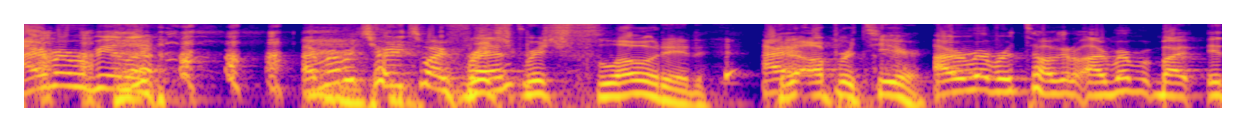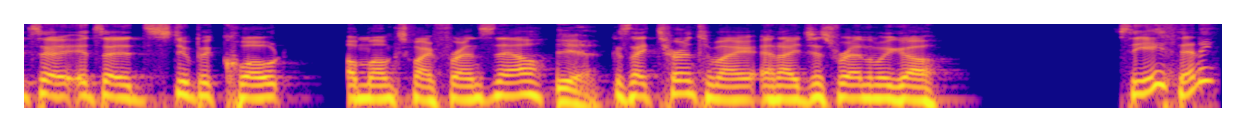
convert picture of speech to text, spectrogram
I remember being like, I remember turning to my friend. Rich, Rich floated to the upper tier. I remember talking. I remember my. It's a it's a stupid quote amongst my friends now. Yeah. Because I turned to my and I just randomly go, "It's the eighth inning."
